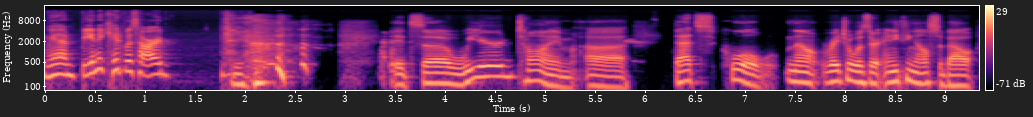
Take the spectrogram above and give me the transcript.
Man being a kid was hard. Yeah. It's a weird time uh that's cool. Now rachel was there anything else about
